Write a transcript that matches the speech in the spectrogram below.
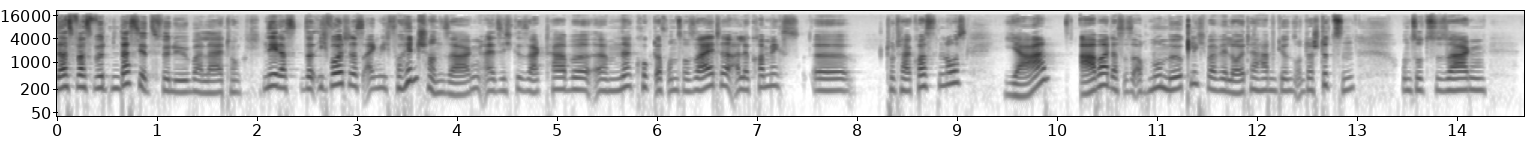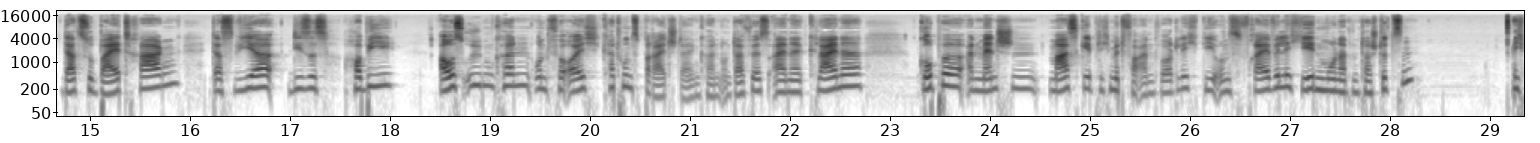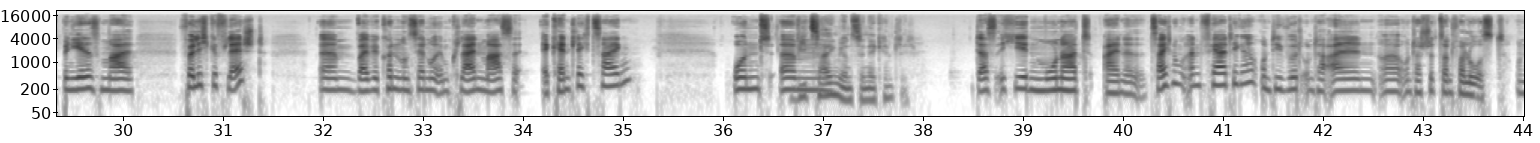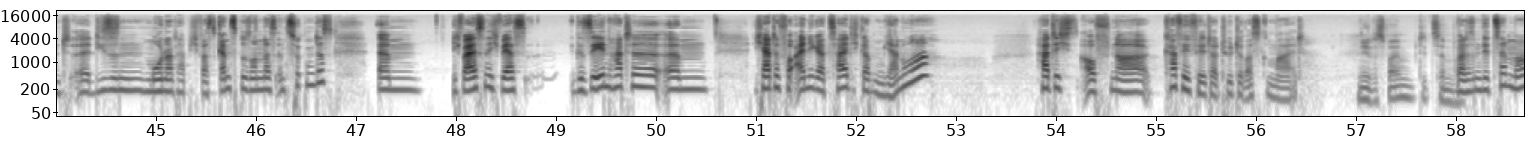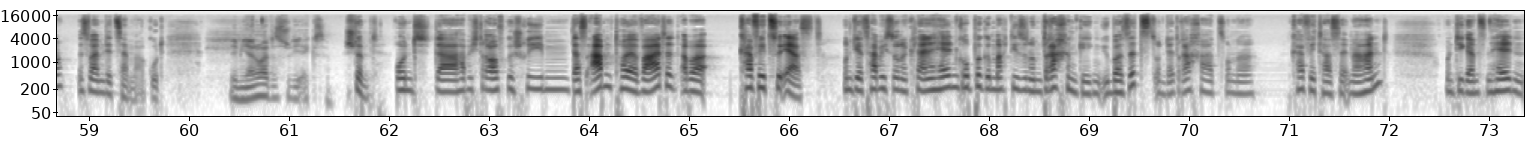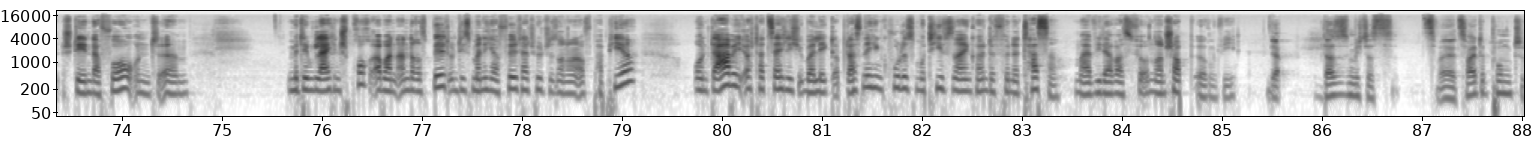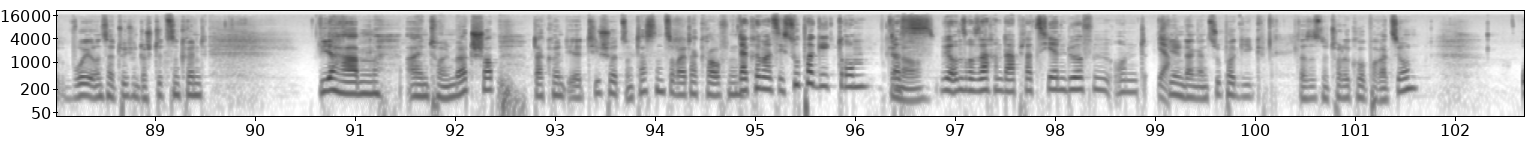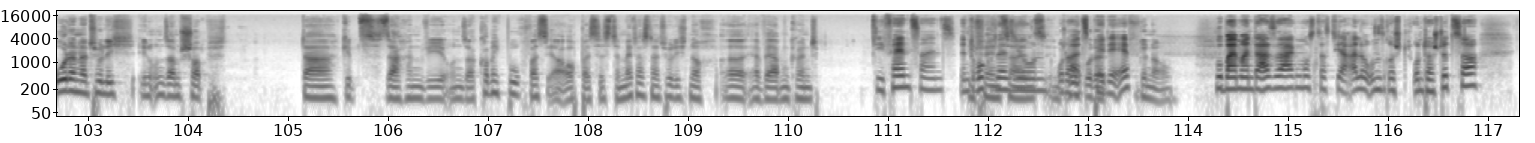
das, was wird denn das jetzt für eine Überleitung? Nee, das, das, ich wollte das eigentlich vorhin schon sagen, als ich gesagt habe, ähm, ne, guckt auf unsere Seite, alle Comics äh, total kostenlos. Ja, aber das ist auch nur möglich, weil wir Leute haben, die uns unterstützen und sozusagen dazu beitragen, dass wir dieses Hobby ausüben können und für euch Cartoons bereitstellen können. Und dafür ist eine kleine Gruppe an Menschen maßgeblich mitverantwortlich, die uns freiwillig jeden Monat unterstützen. Ich bin jedes Mal völlig geflasht, ähm, weil wir können uns ja nur im kleinen Maße erkenntlich zeigen. Und ähm, Wie zeigen wir uns denn erkenntlich? dass ich jeden Monat eine Zeichnung anfertige und die wird unter allen äh, Unterstützern verlost. Und äh, diesen Monat habe ich was ganz besonders Entzückendes. Ähm, ich weiß nicht, wer es gesehen hatte. Ähm, ich hatte vor einiger Zeit, ich glaube im Januar, hatte ich auf einer Kaffeefiltertüte was gemalt. Nee, das war im Dezember. War das im Dezember? Es war im Dezember, gut. Im Januar hattest du die Echse. Stimmt. Und da habe ich drauf geschrieben, das Abenteuer wartet, aber Kaffee zuerst. Und jetzt habe ich so eine kleine Heldengruppe gemacht, die so einem Drachen gegenüber sitzt und der Drache hat so eine Kaffeetasse in der Hand und die ganzen Helden stehen davor und ähm, mit dem gleichen Spruch, aber ein anderes Bild und diesmal nicht auf Filtertüte, sondern auf Papier. Und da habe ich auch tatsächlich überlegt, ob das nicht ein cooles Motiv sein könnte für eine Tasse. Mal wieder was für unseren Shop irgendwie. Ja, das ist nämlich das zweite Punkt, wo ihr uns natürlich unterstützen könnt. Wir haben einen tollen Merch-Shop. Da könnt ihr T-Shirts und Tassen und so weiter kaufen. Da kümmert sich Supergeek drum, Genau. dass wir unsere Sachen da platzieren dürfen und ja. Vielen Dank an Supergeek. Das ist eine tolle Kooperation. Oder natürlich in unserem Shop. Da gibt es Sachen wie unser Comicbuch, was ihr auch bei System Matters natürlich noch äh, erwerben könnt. Die Fansigns in Die Druckversion Fansigns in oder Druck als oder- PDF. Genau. Wobei man da sagen muss, dass ja alle unsere St- Unterstützer,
